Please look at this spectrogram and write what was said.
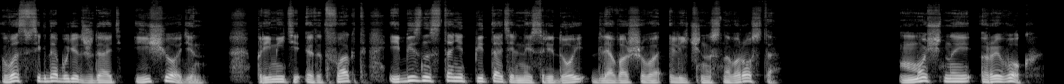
вас всегда будет ждать еще один. Примите этот факт, и бизнес станет питательной средой для вашего личностного роста. Мощный рывок.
